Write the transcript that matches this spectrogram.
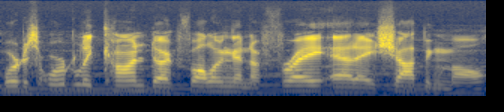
for disorderly conduct following an affray at a shopping mall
